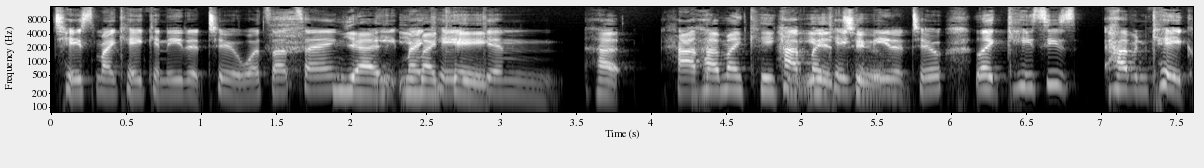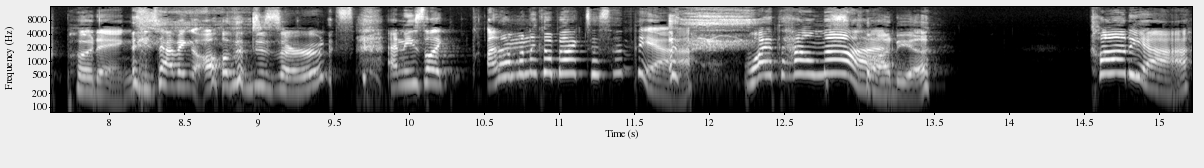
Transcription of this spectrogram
taste my cake and eat it too. What's that saying? Yeah, eat, eat my, my cake, cake. and ha- have have it- my cake have and my eat it cake and too. eat it too. Like Casey's having cake, pudding. He's having all the desserts, and he's like, and I'm gonna go back to Cynthia. Why the hell not, Claudia. Claudia?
